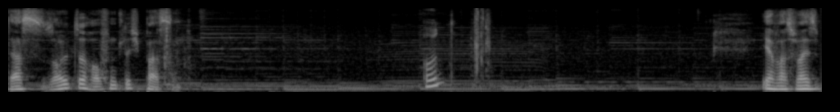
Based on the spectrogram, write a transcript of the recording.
Das sollte hoffentlich passen. Und? Ja, was weiß.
